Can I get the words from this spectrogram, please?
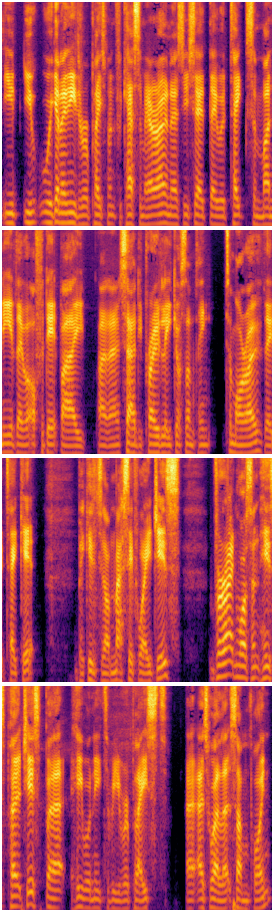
You, you, we're going to need a replacement for Casemiro, and as you said, they would take some money if they were offered it by I don't know Saudi Pro League or something tomorrow. They'd take it because he's on massive wages. Varane wasn't his purchase, but he will need to be replaced uh, as well at some point.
